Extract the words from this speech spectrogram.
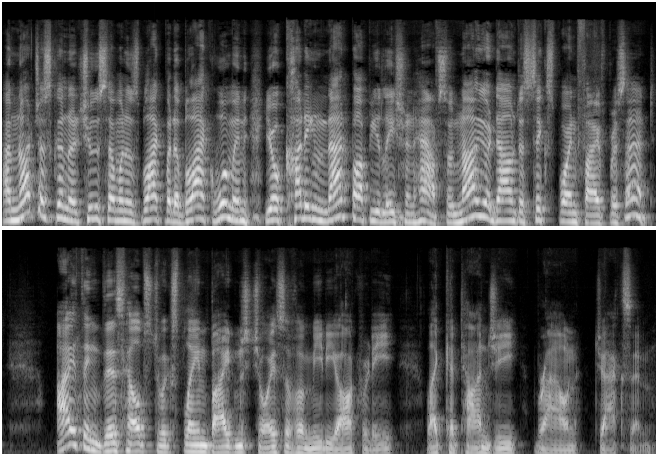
I'm not just going to choose someone who's black, but a black woman, you're cutting that population in half. So now you're down to 6.5%. I think this helps to explain Biden's choice of a mediocrity like Ketanji Brown Jackson.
